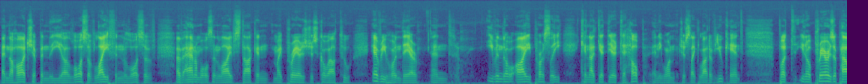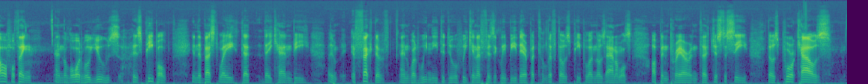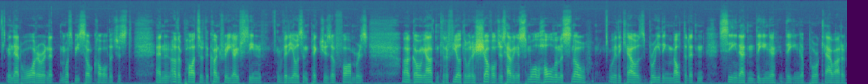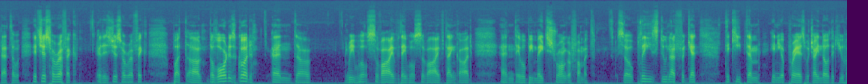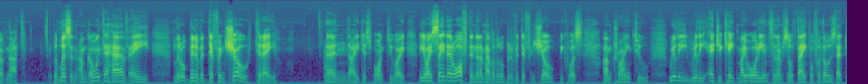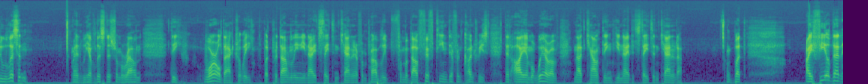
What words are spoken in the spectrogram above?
and the hardship, and the uh, loss of life, and the loss of, of animals and livestock, and my prayers just go out to everyone there. And even though I personally cannot get there to help anyone, just like a lot of you can't. But, you know, prayer is a powerful thing, and the Lord will use His people in the best way that they can be um, effective and what we need to do if we cannot physically be there but to lift those people and those animals up in prayer and to, just to see those poor cows in that water and it must be so cold. It's just and in other parts of the country I've seen videos and pictures of farmers uh, going out into the field with a shovel just having a small hole in the snow where the cow's breathing melted it and seeing that and digging a digging a poor cow out of that. So it's just horrific. It is just horrific. But uh, the lord is good and uh, we will survive. They will survive thank god and they will be made stronger from it. So please do not forget to keep them in your prayers which i know that you have not but listen, I'm going to have a little bit of a different show today. And I just want to, I, you know, I say that often that I'm having a little bit of a different show because I'm trying to really, really educate my audience, and I'm so thankful for those that do listen. And we have listeners from around the world actually, but predominantly in the United States and Canada, from probably from about 15 different countries that I am aware of, not counting the United States and Canada. But I feel that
